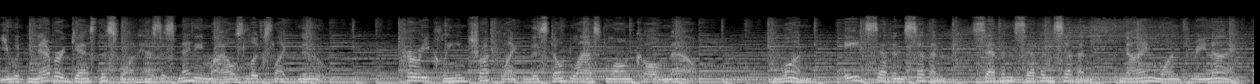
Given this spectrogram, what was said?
You would never guess this one has this many miles looks like new. Hurry clean truck like this don't last long call now. 1-877-777-9139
